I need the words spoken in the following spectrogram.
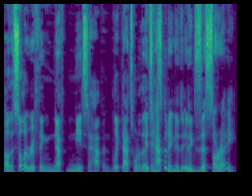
Oh, the solar roof thing nef- needs to happen. Like that's one of the it's things- happening. It, it exists already.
